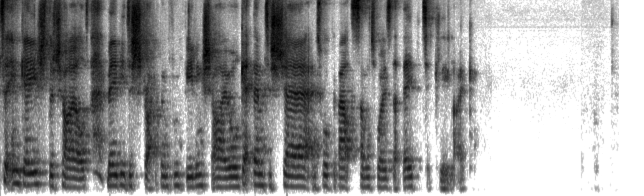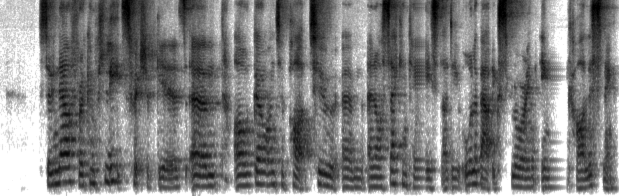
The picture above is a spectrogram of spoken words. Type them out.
to engage the child, maybe distract them from feeling shy or get them to share and talk about some toys that they particularly like. So now for a complete switch of gears, um, I'll go on to part two um, and our second case study, all about exploring in-car listening.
